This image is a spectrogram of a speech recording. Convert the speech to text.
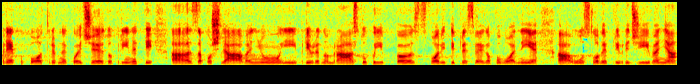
preko potrebne, koje će doprineti zapošljavanju i privrednom rastu i stvoriti pre svega povoljnije uslove privređivanja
